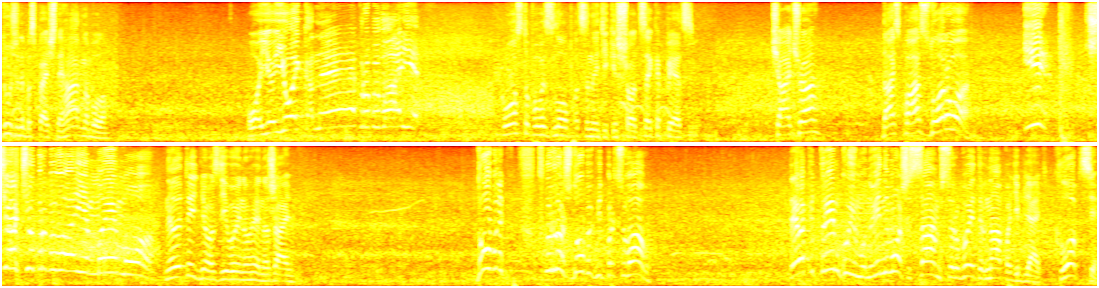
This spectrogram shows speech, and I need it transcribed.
Дуже небезпечний, гарно було. Ой-ой-ой, кане пробиває! Просто повезло, пацани, тільки що. Це капець. Чачо. Дасть пас, здорово. І. Чачо пробиває мимо. Не летить в нього з лівої ноги, на жаль. Довбик! Хорош, Довбик відпрацював. Треба підтримку йому, ну він не може сам все робити в нападі, блядь. Хлопці.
